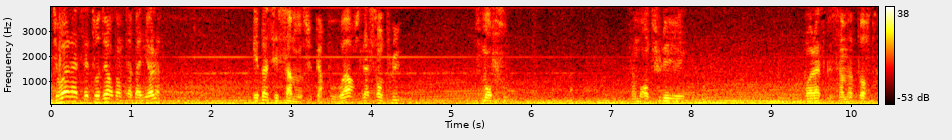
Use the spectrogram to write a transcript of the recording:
Tu vois là, cette odeur dans ta bagnole Eh ben c'est ça mon super pouvoir, je la sens plus. Je m'en fous. Ça me rend plus léger. Voilà ce que ça m'apporte.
